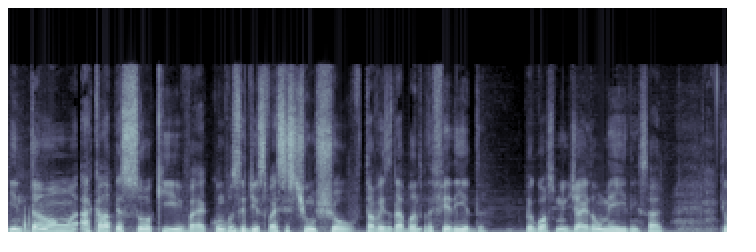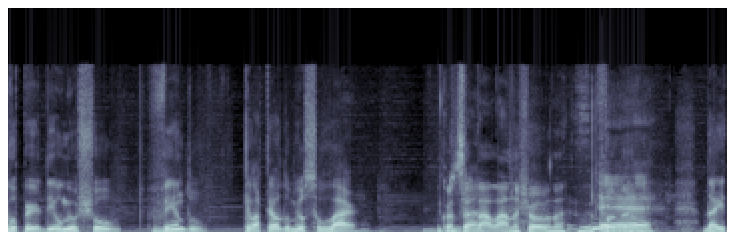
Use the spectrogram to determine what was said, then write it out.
Então, aquela pessoa que vai, como você disse, vai assistir um show, talvez é da banda preferida. Eu gosto muito de Iron Maiden, sabe? Eu vou perder o meu show vendo pela tela do meu celular. Enquanto sabe? você tá lá no show, né? É. Daí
